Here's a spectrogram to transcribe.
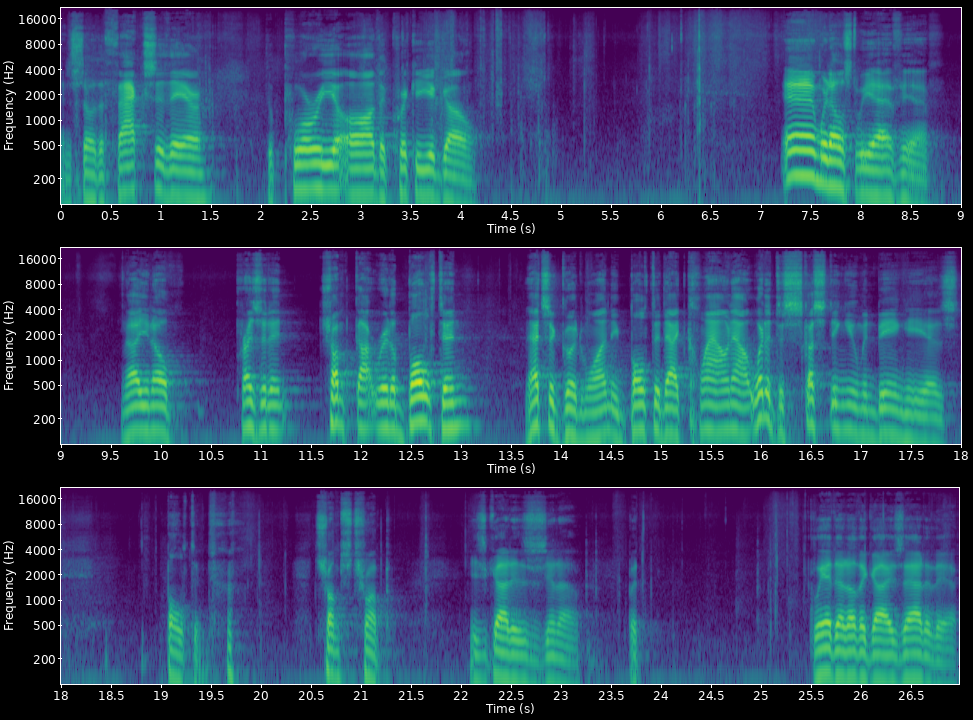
And so the facts are there. The poorer you are, the quicker you go. And what else do we have here? Now, you know, President Trump got rid of Bolton. That's a good one. He bolted that clown out. What a disgusting human being he is. Bolton. Trump's Trump. He's got his, you know, but glad that other guy's out of there.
